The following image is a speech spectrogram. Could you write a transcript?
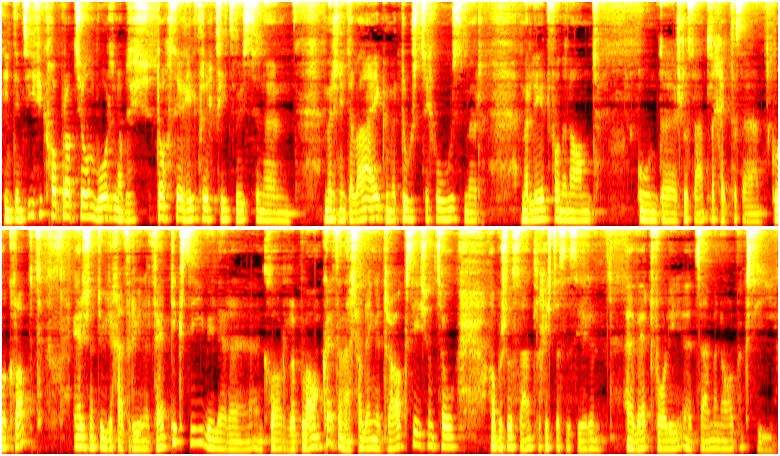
intensive Kooperation geworden, aber es ist doch sehr hilfreich gewesen zu wissen, ähm, man ist nicht allein, man tauscht sich aus, man, man lernt voneinander. Und äh, schlussendlich hat das auch gut geklappt. Er ist natürlich auch früher fertig gewesen, weil er äh, einen klareren Plan hatte und schon länger dran war und so. Aber schlussendlich ist das eine sehr äh, wertvolle äh, Zusammenarbeit gewesen.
